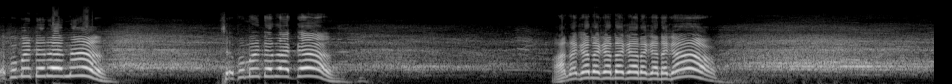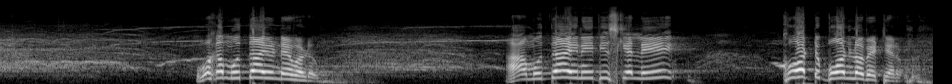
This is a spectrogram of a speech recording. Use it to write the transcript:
చెప్పమంటారా అన్న? చెప్పమంటారా అక్క? అనగనగనగనగనగా ఒక ముద్దాయి ఉండేవాడు. ఆ ముద్దాయిని తీసుకెళ్ళి కోర్టు బోన్లో పెట్టారు.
